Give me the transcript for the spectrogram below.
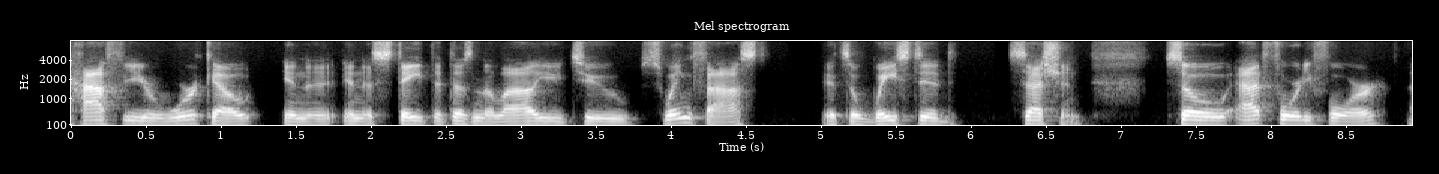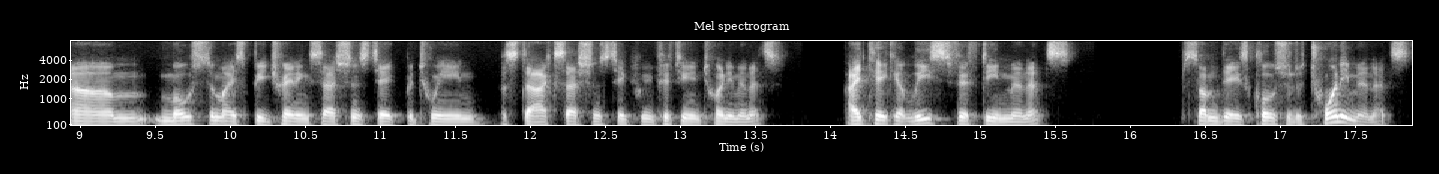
half of your workout in a in a state that doesn't allow you to swing fast It's a wasted session. So at 44, um, most of my speed training sessions take between the stack sessions take between 15 and 20 minutes. I take at least 15 minutes, some days closer to 20 minutes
